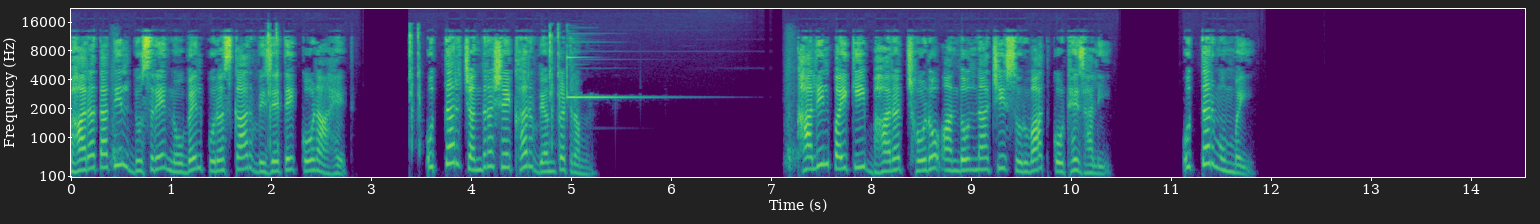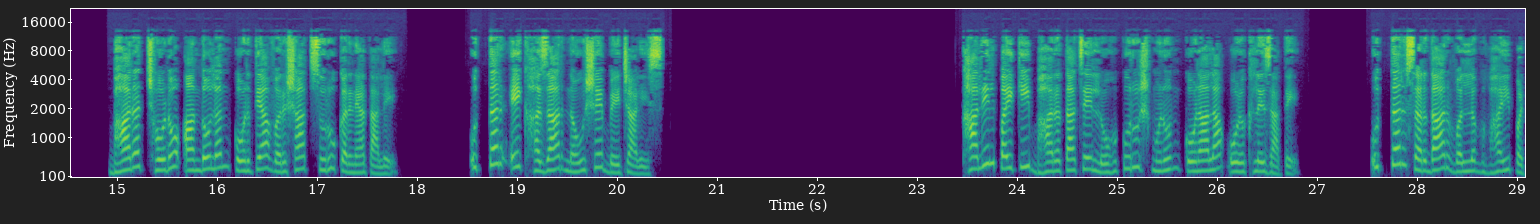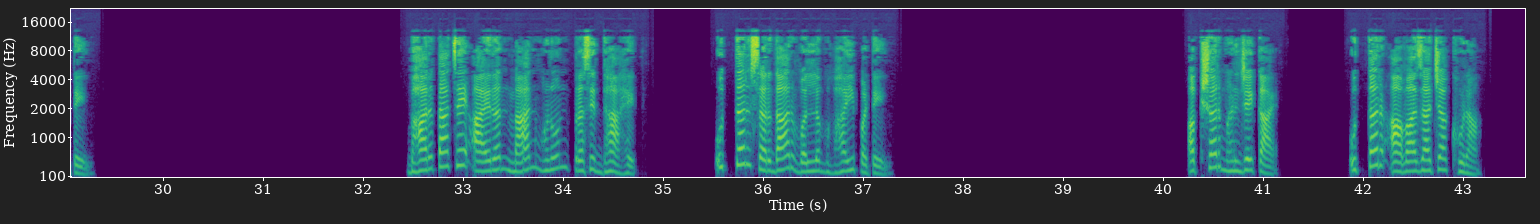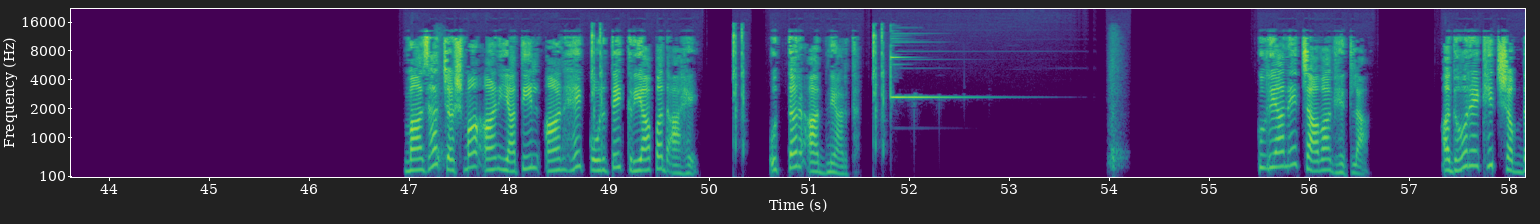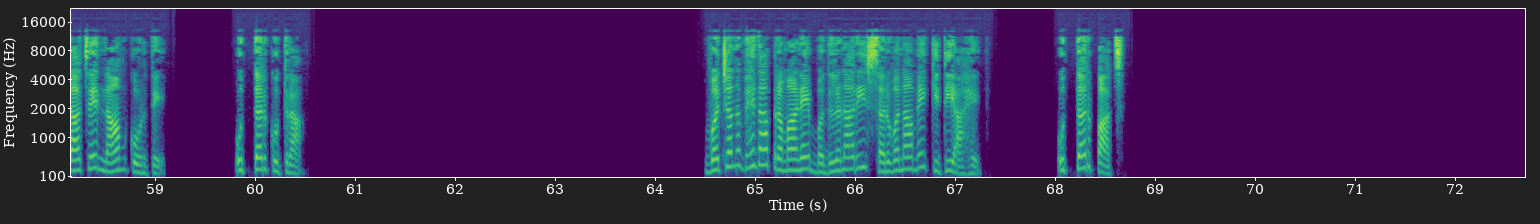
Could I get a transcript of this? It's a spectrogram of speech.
भारतातील दुसरे नोबेल पुरस्कार विजेते कोण आहेत? उत्तर चंद्रशेखर व्यंकटरमण. खालीलपैकी भारत छोडो आंदोलनाची सुरुवात कोठे झाली? उत्तर मुंबई. भारत छोडो आंदोलन कोणत्या वर्षात सुरू करण्यात आले? उत्तर एक हजार नऊशे बेचाळीस. खालीलपैकी भारताचे लोहपुरुष म्हणून कोणाला ओळखले जाते? उत्तर सरदार वल्लभभाई पटेल. भारताचे आयरन मॅन म्हणून प्रसिद्ध आहेत. उत्तर सरदार वल्लभभाई पटेल. अक्षर म्हणजे काय? उत्तर आवाजाच्या खुणा. माझा चष्मा आण यातील आण हे कोणते क्रियापद आहे? उत्तर आज्ञार्थ. कुर्याने चावा घेतला. अधोरेखित शब्दाचे नाम कोणते? उत्तर कुत्रा. वचनभेदाप्रमाणे बदलणारी सर्वनामे किती आहेत? उत्तर पाच.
